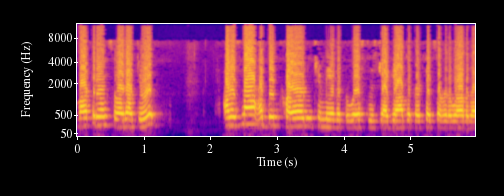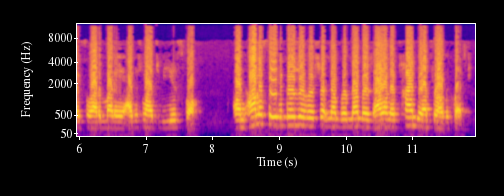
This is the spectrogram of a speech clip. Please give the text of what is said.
marketing, so I don't do it. And it's not a big priority to me that the list is gigantic or takes over the world and makes a lot of money. I just want it to be useful. And honestly, if it goes over a certain number of members, I won't have time to answer all the questions.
